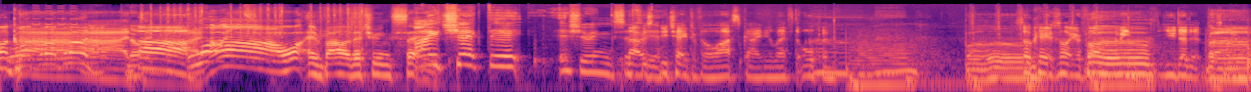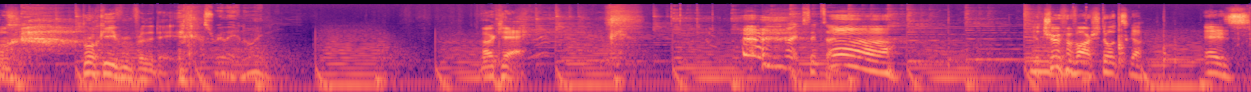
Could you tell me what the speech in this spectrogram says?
on, come on, come on, come on. Ah, No. Ah, Ah, what invalid issuing city? I checked the issuing city. that was you checked it for the last guy and you left it open. Bum. It's okay. It's not your fault. I mean, you did it. But it's not your fault. Broke even for the day. That's really annoying. Okay. Right, sleep time. Ah. The truth of Arstotzka is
